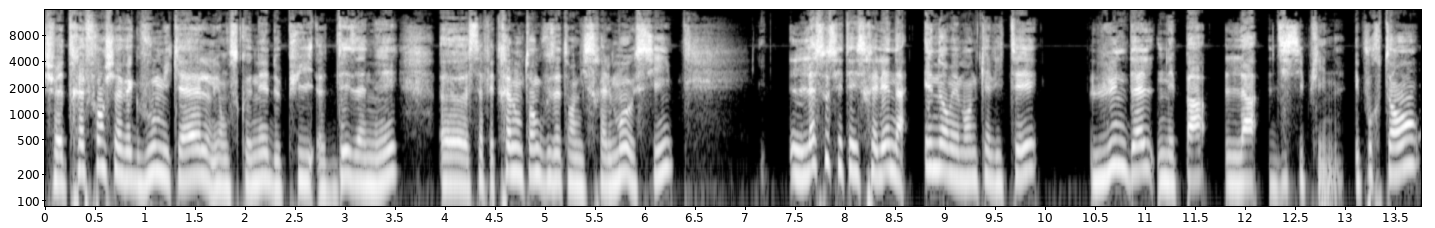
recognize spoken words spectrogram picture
Je vais être très franche avec vous, Michael, et on se connaît depuis euh, des années. Euh, ça fait très longtemps que vous êtes en Israël, moi aussi. La société israélienne a énormément de qualités L'une d'elles n'est pas la discipline. Et pourtant,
